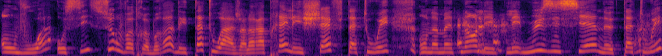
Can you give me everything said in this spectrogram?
on voit aussi sur votre bras des tatouages. Alors après les chefs tatoués, on a maintenant les, les musiciennes tatouées.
